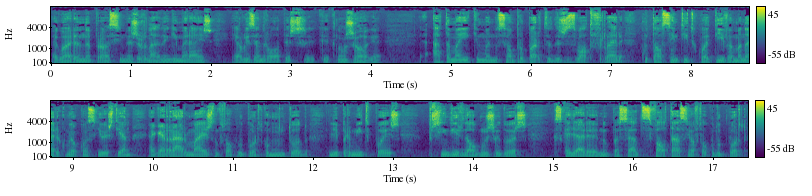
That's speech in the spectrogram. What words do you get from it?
Agora, na próxima jornada em Guimarães, é o Lisandro Lopes que, que não joga. Há também aqui uma noção por parte de Jesualdo Ferreira que o tal sentido coletivo, a maneira como ele conseguiu este ano agarrar mais no Futebol do Porto como um todo, lhe permite depois prescindir de alguns jogadores que se calhar no passado, se faltassem ao Futebol do Porto,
